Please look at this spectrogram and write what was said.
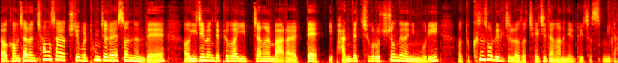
어, 검찰은 청사 출입을 통제를 했었는데 어, 이재명 대표가 입장을 말할 때 이 반대 측으로 추정되는 인물이 어, 또큰 소리를 질러서 제지당하는 일도 있었습니다.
